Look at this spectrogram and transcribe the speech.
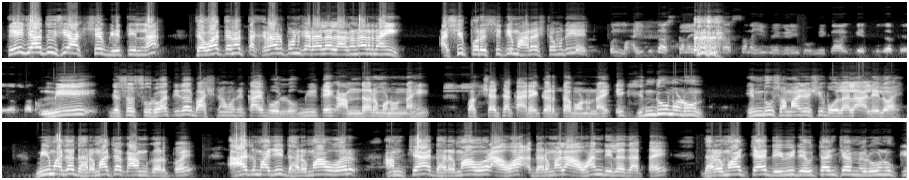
ते ज्या दिवशी आक्षेप घेतील ना तेव्हा त्यांना तक्रार पण करायला लागणार नाही. अशी परिस्थिती महाराष्ट्रामध्ये येईल. पण माहितीत असताना ही वेगळी भूमिका घेतली जाते. मी जसं सुरुवातीला भाषणामध्ये काय बोललो मी इथे एक आमदार म्हणून नाही पक्षाचा कार्यकर्ता म्हणून नाही एक हिंदू म्हणून हिंदू समाजाशी बोलायला आलेलो आहे. मी माझ्या धर्माचं काम करतोय. आज माझी धर्मावर आमच्या धर्मावर आव्हा धर्माला आव्हान दिलं जात आहे धर्माच्या देवी देवतांच्या मिरवणुकी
